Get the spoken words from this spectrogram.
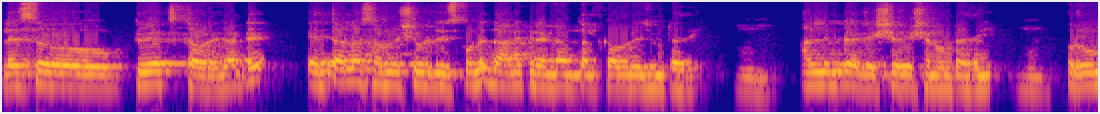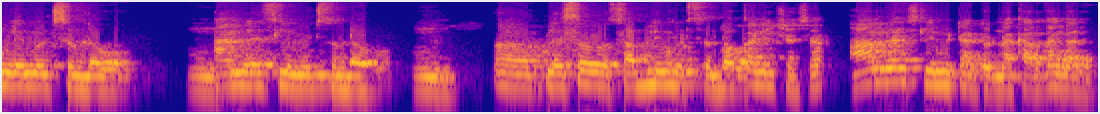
ప్లస్ టూ ఎక్స్ కవరేజ్ అంటే ఎంత సమస్య తీసుకుంటే దానికి రెండు వందల కవరేజ్ ఉంటుంది. అన్లిమిటెడ్ రిజర్వేషన్ ఉంటుంది. రూమ్ లిమిట్స్ ఉండవు. అంబులెన్స్ లిమిట్స్ ఉండవు. ప్లస్ సబ్ లిమిట్స్ ఒక్క నిమిషం సార్. అంబులెన్స్ లిమిట్ అంటారు నాకు అర్థం కాలేదు.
